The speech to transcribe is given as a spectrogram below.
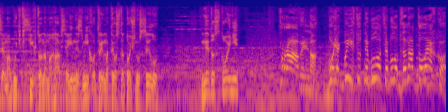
Це, мабуть, всі, хто намагався і не зміг отримати остаточну силу. Недостойні. Правильно! Бо якби їх тут не було, це було б занадто легко.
